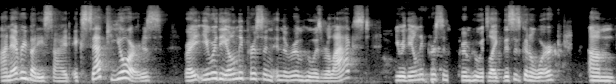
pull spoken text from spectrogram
on everybody's side except yours. Right, you were the only person in the room who was relaxed. You were the only person in the room who was like, "This is going to work." Um,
